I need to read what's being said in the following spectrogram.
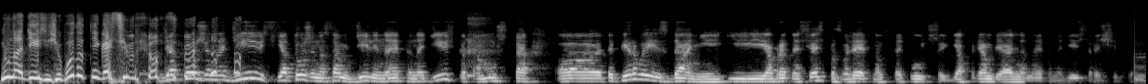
ну, надеюсь, еще будут негативные отзывы. Я тоже надеюсь, я тоже на самом деле на это надеюсь, потому что э, это первое издание, и обратная связь позволяет нам стать лучше. Я прям реально на это надеюсь и рассчитываю.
